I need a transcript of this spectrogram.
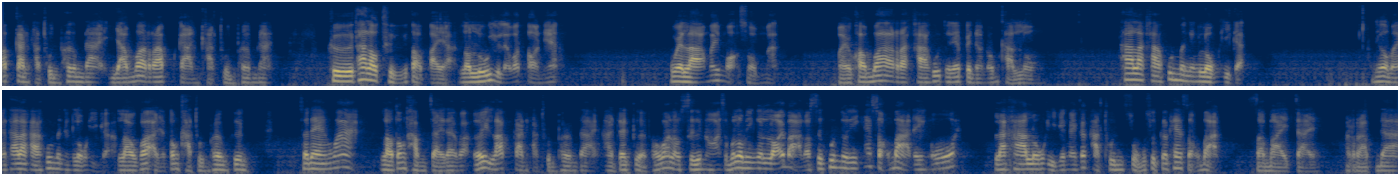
รับการขาดทุนเพิ่มได้ ย้ำว่ารับการขาดทุนเพิ่มได้ คือถ้าเราถือต่อไปอะ เรารู้อยู่แล้วว่าตอนเนี้ย เวลาไม่เหมาะสมอะ หมายความว่าราคาหุ้นตัวนี้เป็นแนวโน้มขาลง ถ้าราคาหุ้นมันยังลงอีกอะ เนี่หรอไหมถ้าราคาหุ้นมันยังลงอีกอะเราก็อาจจะต้องขาดทุนเพิ่มขึ้น แสดงว่าเราต้องทำใจได้ว่า เอ้ย รับการขาดทุนเพิ่มได้ อาจจะเกิดเพราะว่าเราซื้อน้อย สมมติเรามีเงินร้อยบาท เราซื้อหุ้นตัวนี้แค่สองบาทเอง โอ้ยราคาลงอีกยังไงก็ขาดทุนสูงสุดก็แค่สองบาท สบายใจรับได้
